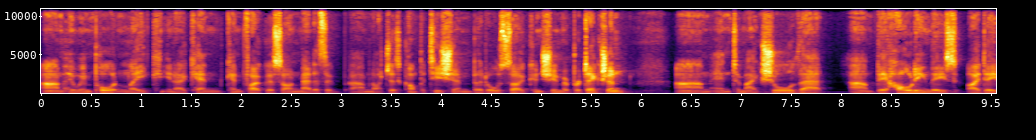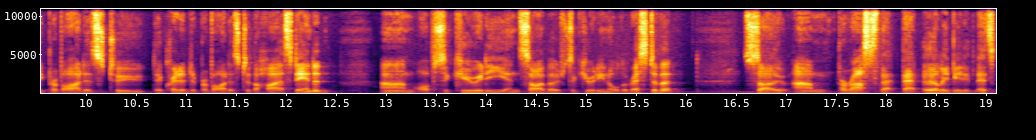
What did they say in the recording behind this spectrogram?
Um, who importantly, you know, can can focus on matters of um, not just competition but also consumer protection, um, and to make sure that um, they're holding these ID providers to the accredited providers to the higher standard um, of security and cyber security and all the rest of it. So um, for us, that that early bit,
